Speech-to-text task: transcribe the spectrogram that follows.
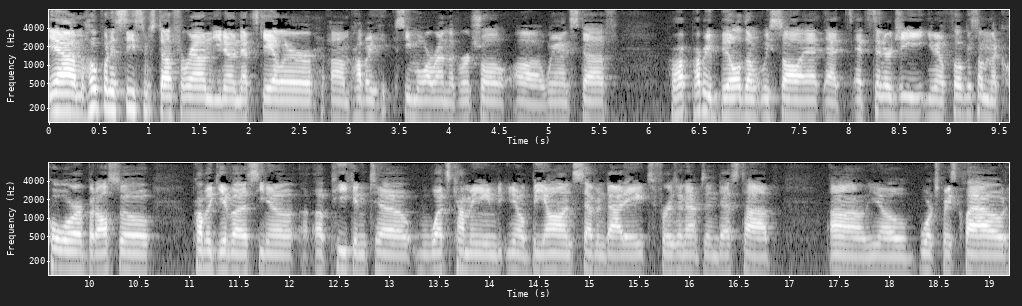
yeah, I'm hoping to see some stuff around you know NetScaler. Um, probably see more around the virtual uh, WAN stuff. Probably build on what we saw at, at, at Synergy. You know, focus on the core, but also probably give us you know a peek into what's coming you know beyond 7.8 for Zen and Desktop. Um, you know, Workspace Cloud.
